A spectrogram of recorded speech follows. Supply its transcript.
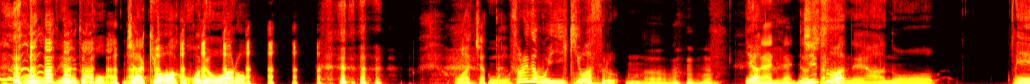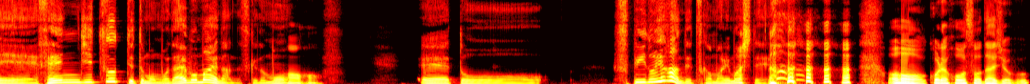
うんやめとこう。じゃあ今日はここで終わろう。終わっちゃった。それでもいい気はする。ううんん。いや、実はね、あの、えー、先日って言ってももうだいぶ前なんですけども、はあはえっ、と、スピード違反で捕まりまして、あ おーこれ放送大丈夫？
